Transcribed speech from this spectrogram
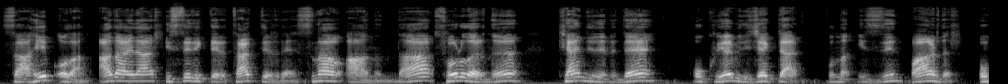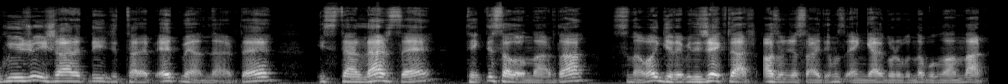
sahip olan adaylar istedikleri takdirde sınav anında sorularını kendileri de okuyabilecekler. Buna izin vardır. Okuyucu işaretleyici talep etmeyenler de isterlerse tekli salonlarda sınava girebilecekler. Az önce saydığımız engel grubunda bulunanlar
